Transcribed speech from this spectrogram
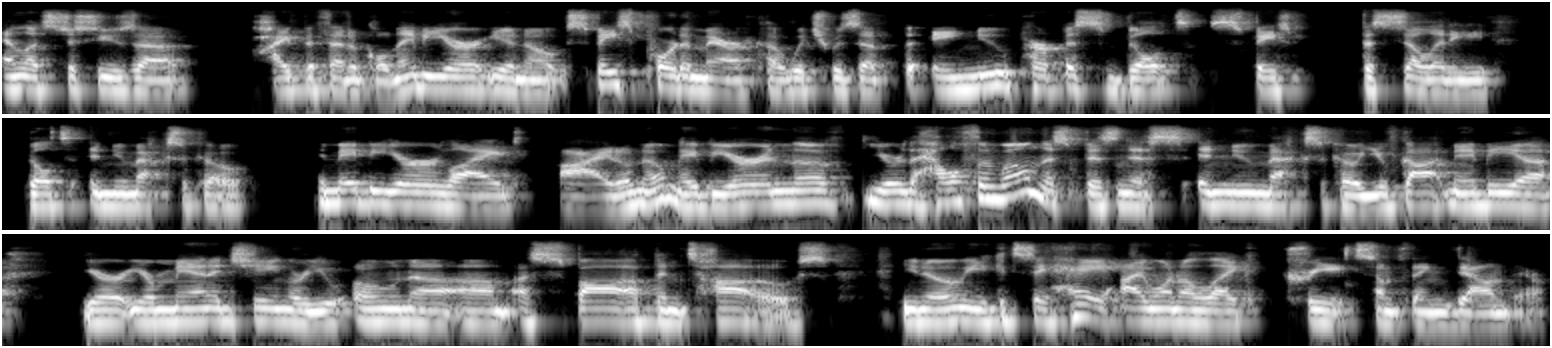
And let's just use a hypothetical. Maybe you're, you know, Spaceport America, which was a, a new purpose built space facility built in New Mexico. And maybe you're like, I don't know, maybe you're in the you're the health and wellness business in New Mexico. You've got maybe a you're you're managing or you own a, um, a spa up in Taos, you know, you could say, hey, I want to like create something down there.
